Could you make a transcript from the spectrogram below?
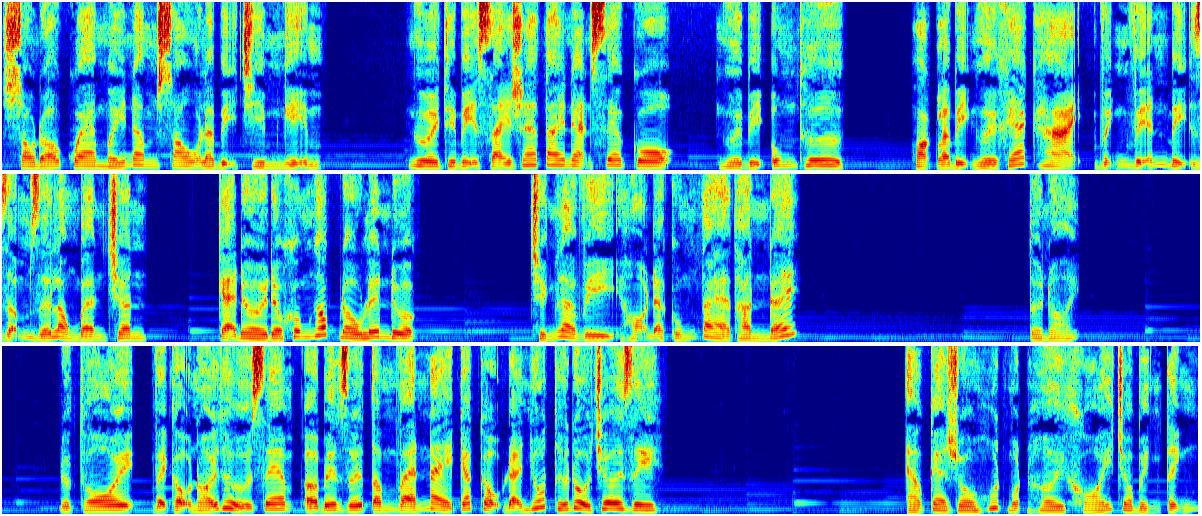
Sau đó qua mấy năm sau là bị chìm nghiệm. Người thì bị xảy ra tai nạn xe cộ, người bị ung thư, hoặc là bị người khác hại, vĩnh viễn bị dẫm dưới lòng bàn chân. Cả đời đều không ngóc đầu lên được. Chính là vì họ đã cúng tà thần đấy. Tôi nói, được thôi, vậy cậu nói thử xem ở bên dưới tấm ván này các cậu đã nhốt thứ đồ chơi gì? Áo caro hút một hơi khói cho bình tĩnh,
